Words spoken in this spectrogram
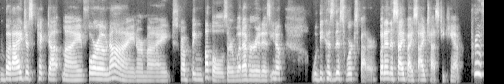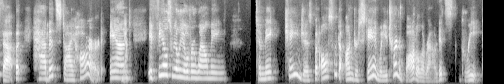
but I just picked up my 409 or my scrubbing bubbles or whatever it is, you know, because this works better. But in a side by side test, he can't prove that. But habits die hard. And yeah. it feels really overwhelming to make changes, but also to understand when you turn a bottle around, it's Greek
